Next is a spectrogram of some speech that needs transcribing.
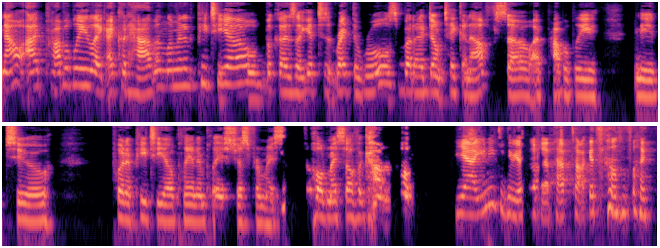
now I probably like I could have unlimited PTO because I get to write the rules, but I don't take enough. So I probably need to put a PTO plan in place just for myself to hold myself accountable. Yeah, you need to give yourself that pep talk, it sounds like.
